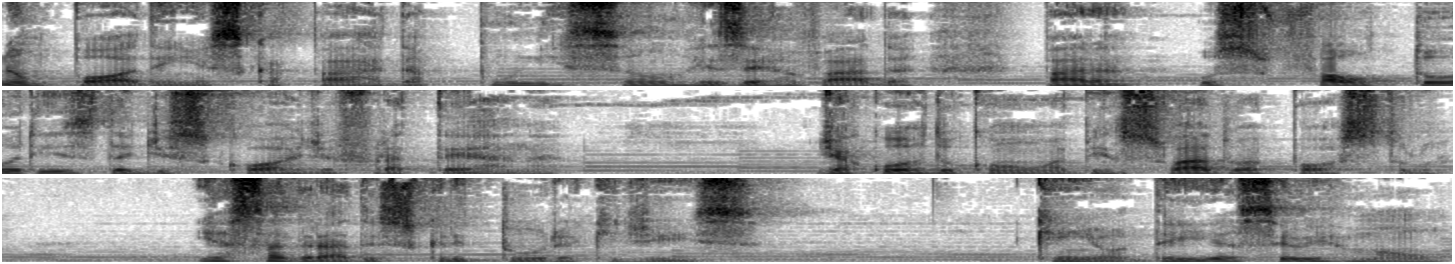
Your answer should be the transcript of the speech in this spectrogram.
não podem escapar da punição reservada para os faltores da discórdia fraterna, de acordo com o abençoado apóstolo e a sagrada Escritura que diz: Quem odeia seu irmão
